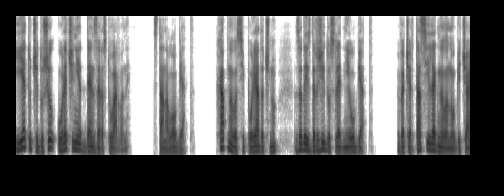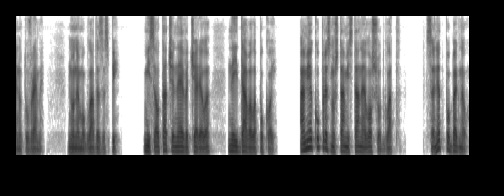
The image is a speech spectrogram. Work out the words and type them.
и ето, че дошъл уреченият ден за разтоварване. Станало обяд. Хапнала си порядъчно, за да издържи до следния обяд. Вечерта си легнала на обичайното време, но не могла да заспи. Мисълта, че не е вечеряла, не й давала покой. Ами ако през нощта ми стане лошо от глад? Сънят побегнал.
